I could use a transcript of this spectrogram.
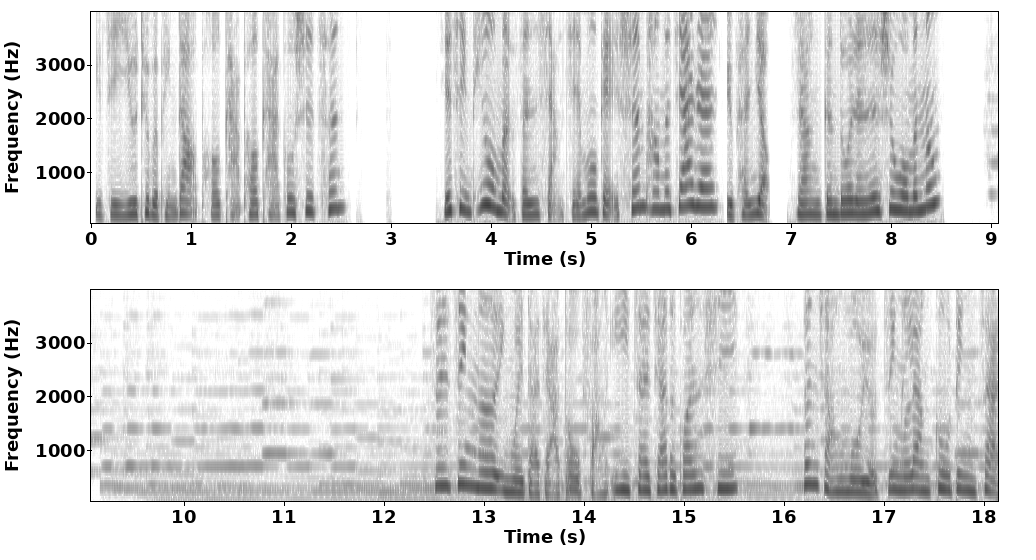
以及 YouTube 频道 Poka Poka 故事村。也请听我们分享节目给身旁的家人与朋友，让更多人认识我们哦。最近呢，因为大家都防疫在家的关系，村长我有尽量固定在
